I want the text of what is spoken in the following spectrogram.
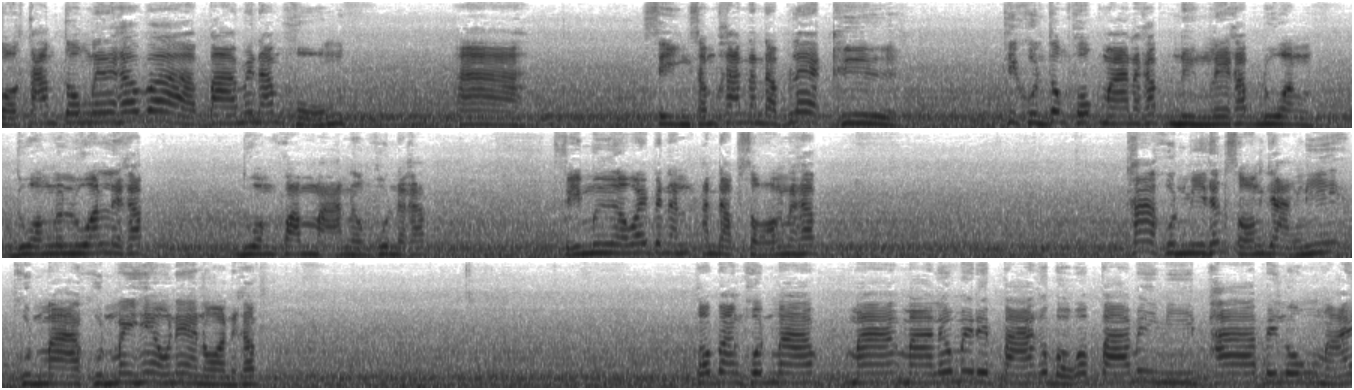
บอกตามตรงเลยนะครับว่าปลาแม่น้ำโขงอ่าสิ่งสำคัญอันดับแรกคือที่คุณต้องพกมานะครับหนึ่งเลยครับ ดวงดวงล้วนๆเลยครับ ดวงความหมานของคุณนะครับ ฝีมือเอาไว้เป็นอันอันดับสองนะครับ ถ้าคุณมีทั้งสองอย่างนี้ คุณมาคุณไม่แห้วแน่นอนครับ เพราะบางคนมามามาแล้วไม่ได้ปลาก็บอกว่าปลาไม่มีพาไปลงหมาย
